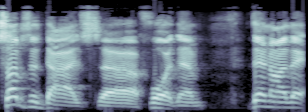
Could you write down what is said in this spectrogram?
subsidize uh, for them, then are they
